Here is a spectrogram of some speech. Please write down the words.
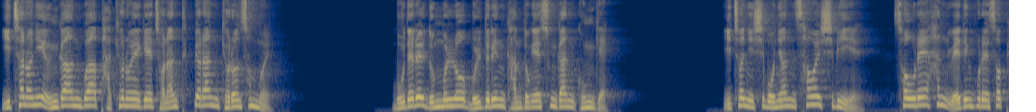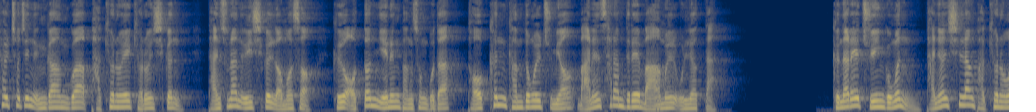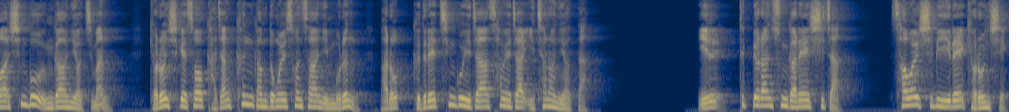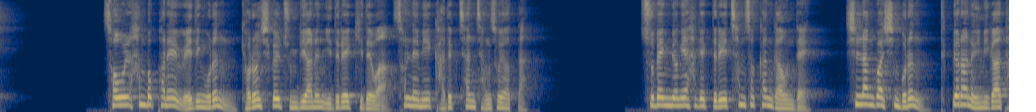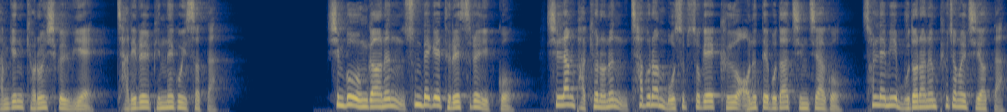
이찬원이 은가은과 박현호에게 전한 특별한 결혼 선물. 무대를 눈물로 물들인 감동의 순간 공개. 2025년 4월 12일 서울의 한 웨딩홀에서 펼쳐진 은가은과 박현호의 결혼식은 단순한 의식을 넘어서 그 어떤 예능 방송보다 더 큰 감동을 주며 많은 사람들의 마음을 울렸다. 그날의 주인공은 단연 신랑 박현호와 신부 은가은이었지만 결혼식에서 가장 큰 감동을 선사한 인물은 바로 그들의 친구이자 사회자 이찬원이었다. 1. 특별한 순간의 시작. 4월 12일의 결혼식. 서울 한복판의 웨딩홀은 결혼식을 준비하는 이들의 기대와 설렘이 가득 찬 장소였다. 수백 명의 하객들이 참석한 가운데 신랑과 신부는 특별한 의미가 담긴 결혼식을 위해 자리를 빛내고 있었다. 신부 은가은은 순백의 드레스를 입고 신랑 박현호는 차분한 모습 속에 그 어느 때보다 진지하고 설렘이 묻어나는 표정을 지었다.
